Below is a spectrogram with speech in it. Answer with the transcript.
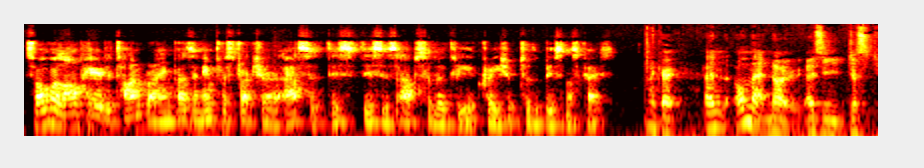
So over a long period of time, Grahame, as an infrastructure asset, this this is absolutely accretive to the business case. Okay, and on that note, as you just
